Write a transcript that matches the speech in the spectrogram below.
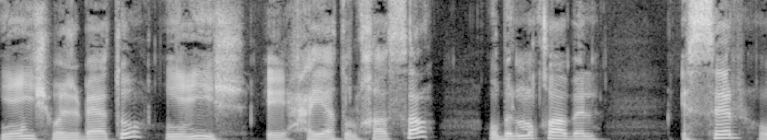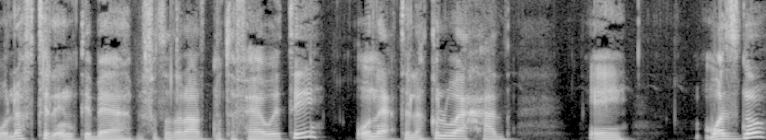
يعيش واجباته يعيش إيه، حياته الخاصة. وبالمقابل السر ولفت الانتباه بفترات متفاوتة ونعطي لكل واحد إيه وزنه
